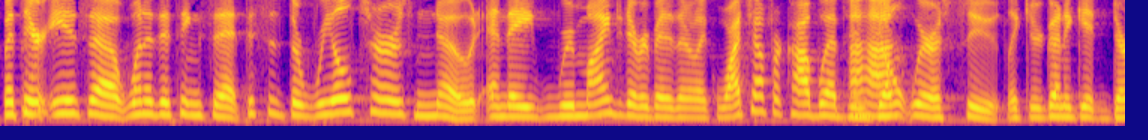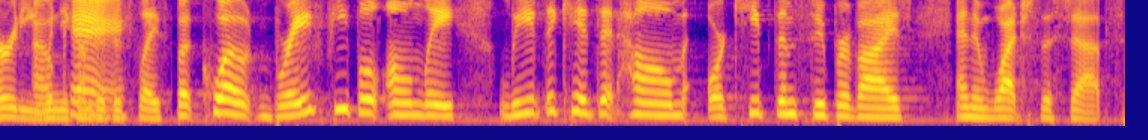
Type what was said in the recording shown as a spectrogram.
but there is uh, one of the things that this is the realtor's note, and they reminded everybody they're like, watch out for cobwebs and Uh-huh. don't wear a suit. Like you're going to get dirty when you come to this place. But quote, brave people only leave the kids at home or keep them supervised and then watch the steps.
